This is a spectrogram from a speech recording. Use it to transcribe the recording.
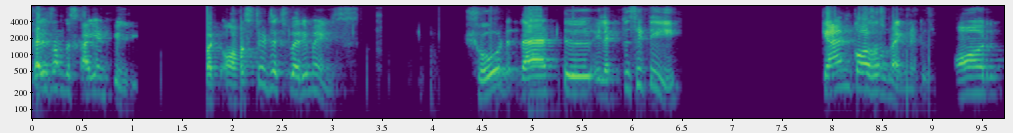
fell from the sky and killed you. But Oersted's experiments showed that uh, electricity can cause magnetism or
